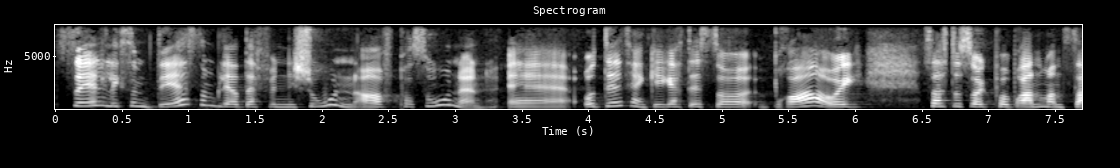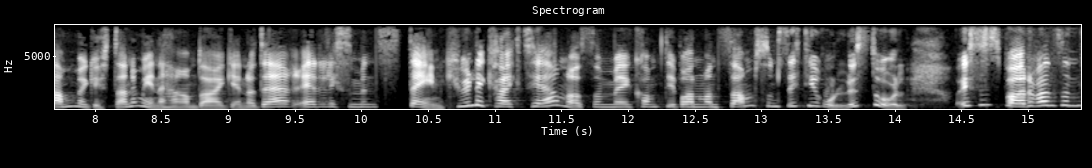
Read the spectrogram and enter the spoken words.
så er det liksom det som blir definisjonen av personen. Eh, og det tenker jeg at det er så bra. Og jeg satt og så på 'Brannmann Sam' med guttene mine her om dagen. Og der er det liksom en steinkule karakter nå som er kommet i 'Brannmann Sam', som sitter i rullestol. Og jeg syns bare det var en sånn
